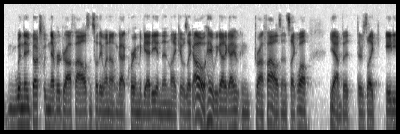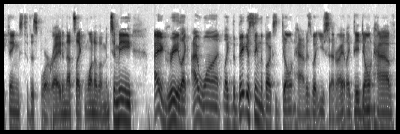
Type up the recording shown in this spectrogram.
when the Bucks would never draw fouls and so they went out and got Corey Maggette and then like it was like oh hey we got a guy who can draw fouls and it's like well yeah but there's like 80 things to the sport right? And that's like one of them. And to me I agree. Like I want like the biggest thing the Bucks don't have is what you said, right? Like they don't have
